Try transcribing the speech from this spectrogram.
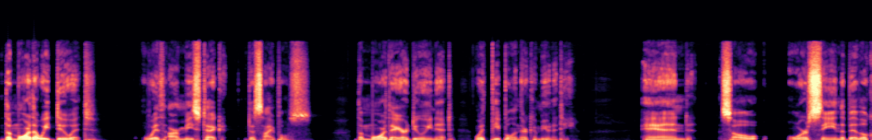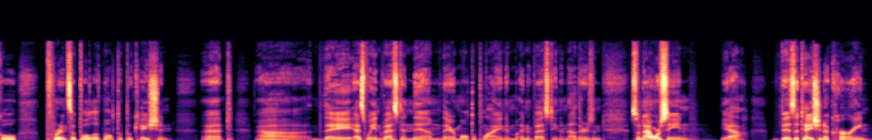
the more that we do it with our Mixtec disciples, the more they are doing it with people in their community. And so we're seeing the biblical principle of multiplication that uh, they, as we invest in them, they are multiplying and, and investing in others. And so now we're seeing, yeah, visitation occurring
